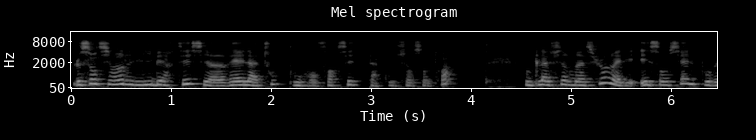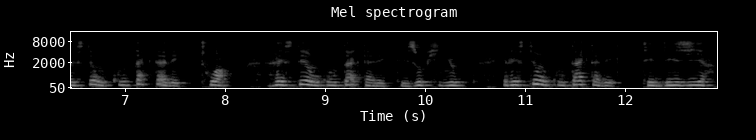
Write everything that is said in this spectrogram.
Le sentiment de liberté, c'est un réel atout pour renforcer ta confiance en toi. Donc l'affirmation, elle est essentielle pour rester en contact avec toi, rester en contact avec tes opinions, rester en contact avec tes désirs.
